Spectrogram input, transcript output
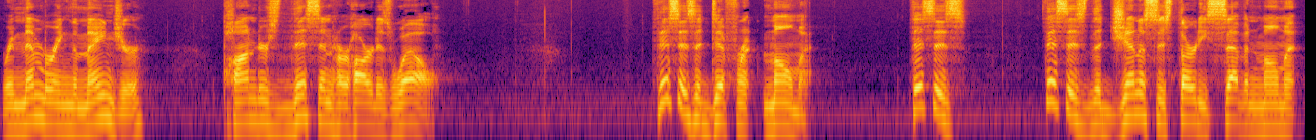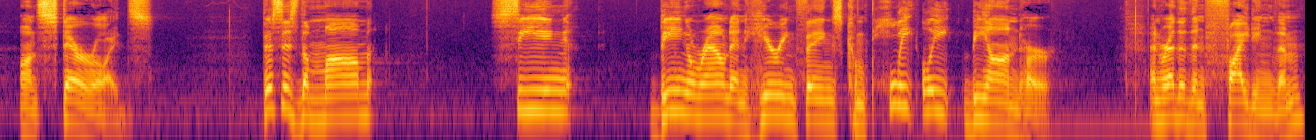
remembering the manger, ponders this in her heart as well. This is a different moment. This is this is the Genesis 37 moment on steroids. This is the mom seeing, being around, and hearing things completely beyond her. And rather than fighting them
